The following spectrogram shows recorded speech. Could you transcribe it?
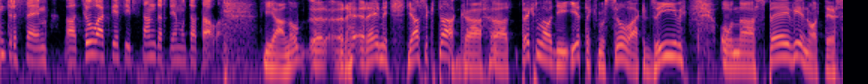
interesēm, cilvēktiesību standartiem un tā tālāk. Jā, nu, Reini, jāsaka tā, ka tehnoloģija ietekmi uz cilvēku dzīvi un spēja vienoties.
